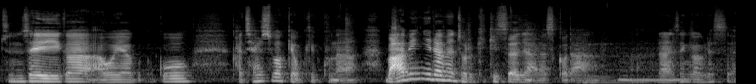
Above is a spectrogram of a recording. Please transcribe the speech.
준세이가 아오이하고 같이 할 수밖에 없겠구나. 마빈이라면 저렇게 키스하지 않았을 거다. 음. 라는 생각을 했어요.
